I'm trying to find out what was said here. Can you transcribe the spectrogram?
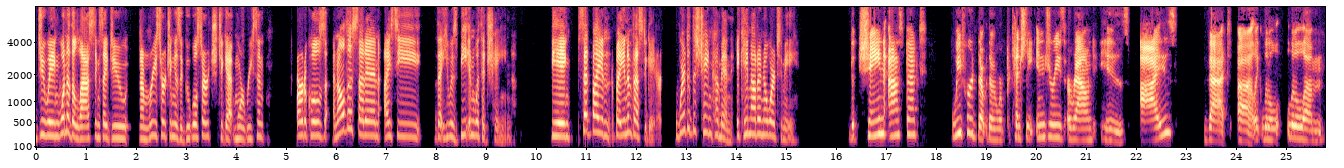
doing one of the last things i do i'm researching is a google search to get more recent articles and all of a sudden i see that he was beaten with a chain being said by an by an investigator. Where did this chain come in? It came out of nowhere to me. The chain aspect, we've heard that there were potentially injuries around his eyes that uh like little little um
